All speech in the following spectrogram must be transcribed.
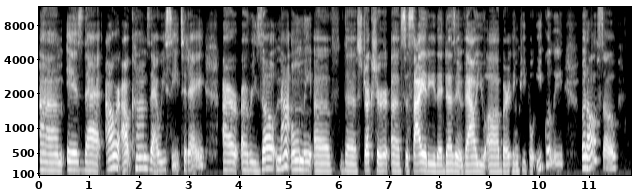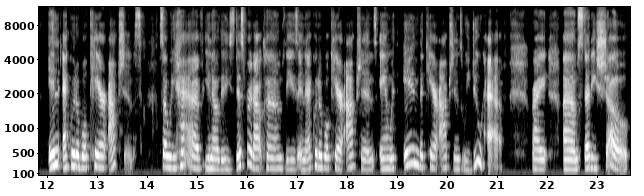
um, is that our outcomes that we see today are a result not only of the structure of society that doesn't value all birthing people equally, but also inequitable care options. So we have, you know, these disparate outcomes, these inequitable care options, and within the care options we do have, right? Um, studies show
